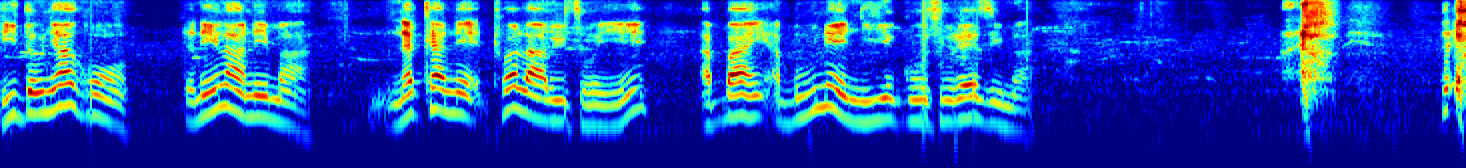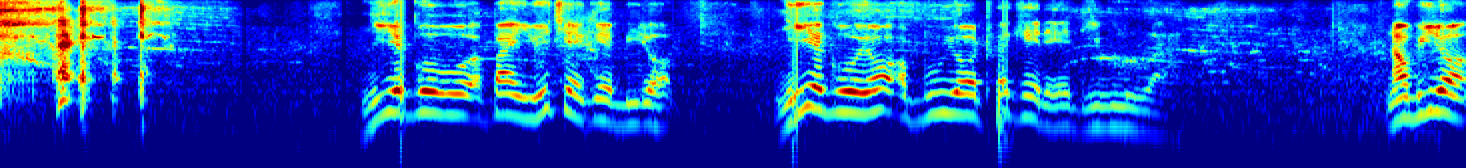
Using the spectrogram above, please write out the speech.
ဒီတုံညခွန်တနင်္လာနေ့မှာနက်ခတ်နဲ့ထွက်လာပြီဆိုရင်အပိုင်အပူးနဲ့ညီအကိုဆိုတဲ့စီမှာ ညီအကိုကိုအပိုင်ရွေးချယ်ခဲ့ပြီးတော့ညီအကိုရောအပူရောထွက်ခဲ့တယ်ဒီမူပါနောက်ပြီးတော့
